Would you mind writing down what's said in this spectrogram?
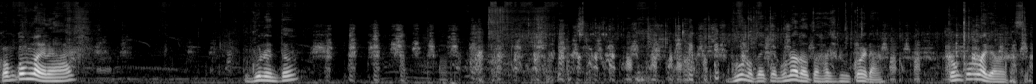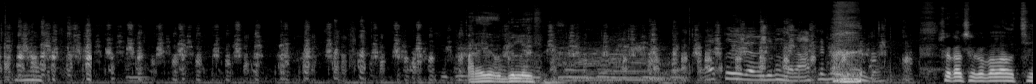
কম কম লাগে না হাঁস? গুণেন তো গুণো তো একটা গুণা দাও তো হাঁস গুণ কয়টা? কম কম লাগে আমার কাছে। আরে গেলে সকাল সকালবেলা হচ্ছে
